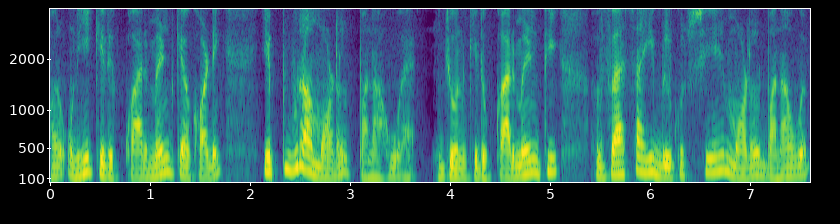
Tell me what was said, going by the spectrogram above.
और उन्हीं की रिक्वायरमेंट के अकॉर्डिंग ये पूरा मॉडल बना हुआ है। जो उनकी रिक्वायरमेंट थी, वैसा ही बिल्कुल सेम मॉडल बना हुआ है।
